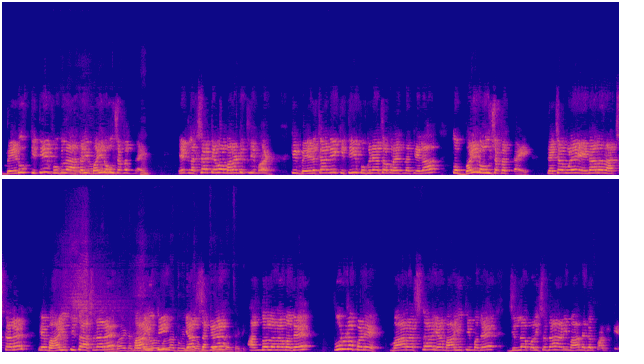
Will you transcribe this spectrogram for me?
बेडूक किती फुगला तरी बैल होऊ शकत नाही. एक लक्षात ठेवा मराठीतली म्हण की बेडकाने किती फुगण्याचा प्रयत्न केला तो बैल होऊ शकत नाही. त्याच्यामुळे येणारं राजकारण हे महायुतीचं असणार आहे महायुती या सगळ्या. आंदोलनामध्ये पूर्णपणे महाराष्ट्र या महायुतीमध्ये जिल्हा परिषदा आणि महानगरपालिकेत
